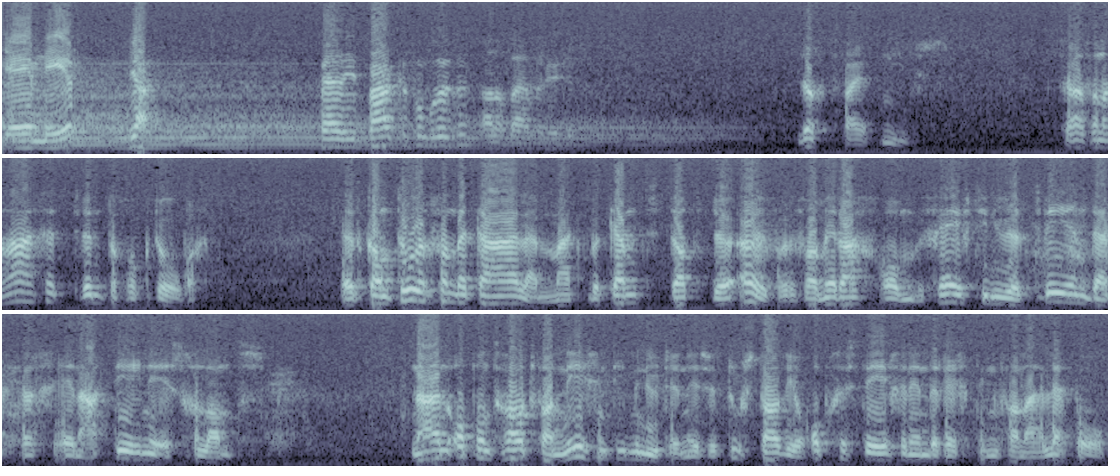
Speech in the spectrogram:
jij hem neer? Ja. Peil je het baken van Brugge? Alle paar minuten. Luchtvaartnieuws. Gravenhagen, 20 oktober. Het kantoor van de KLM maakt bekend dat de Uiver vanmiddag om 15 uur 32 in Athene is geland. Na een oponthoud van 19 minuten is het toestel weer opgestegen in de richting van Aleppo.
